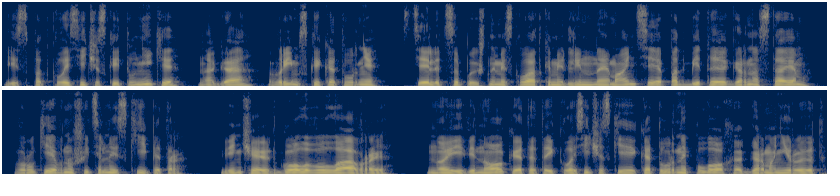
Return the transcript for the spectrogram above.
Из-под классической туники, нога в римской катурне, стелется пышными складками длинная мантия, подбитая горностаем, в руке внушительный скипетр, венчают голову лавры. Но и венок этот, и классические катурны плохо гармонируют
